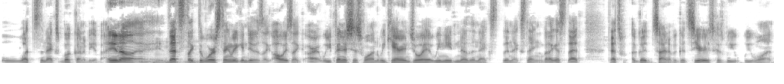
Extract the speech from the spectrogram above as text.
what's the next book going to be about? You know Mhm, that's like the worst thing we can do is like always like all right we finished this one. We can't enjoy it. We need to know the next the next thing. But i guess that that's a good sign of a good series because we we want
